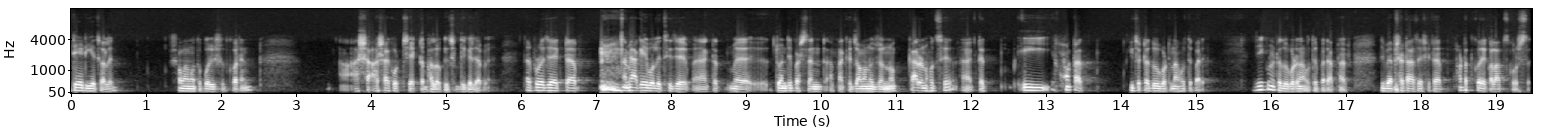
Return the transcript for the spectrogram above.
এটা এড়িয়ে চলেন। সময় মতো পরিশোধ করেন। আশা আশা করছি একটা ভালো কিছুর দিকে যাবে। তারপরে যে একটা আমি আগেই বলেছি যে একটা টোয়েন্টি পার্সেন্ট আপনাকে জমানোর জন্য কারণ হচ্ছে একটা, এই হঠাৎ কিছু একটা দুর্ঘটনা হতে পারে। যে কোনো একটা দুর্ঘটনা হতে পারে। আপনার যে ব্যবসাটা আছে, সেটা হঠাৎ করে কলাপস করছে।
